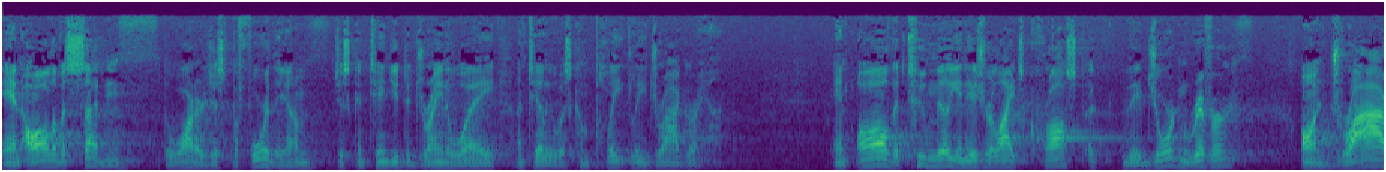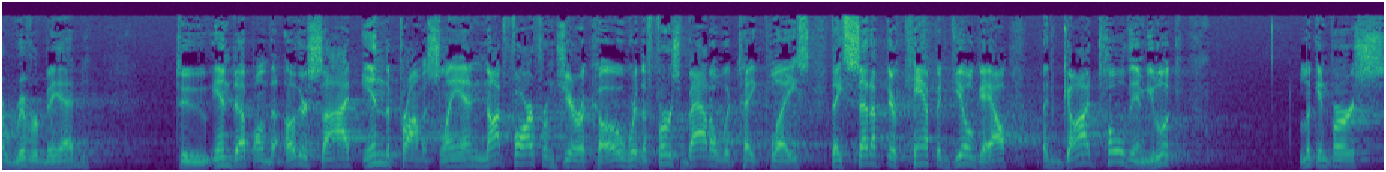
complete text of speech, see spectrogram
And all of a sudden, the water just before them just continued to drain away until it was completely dry ground. And all the two million Israelites crossed uh, the Jordan River on dry riverbed to end up on the other side in the promised land, not far from Jericho, where the first battle would take place. They set up their camp at Gilgal, but God told them, you look, look in verse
